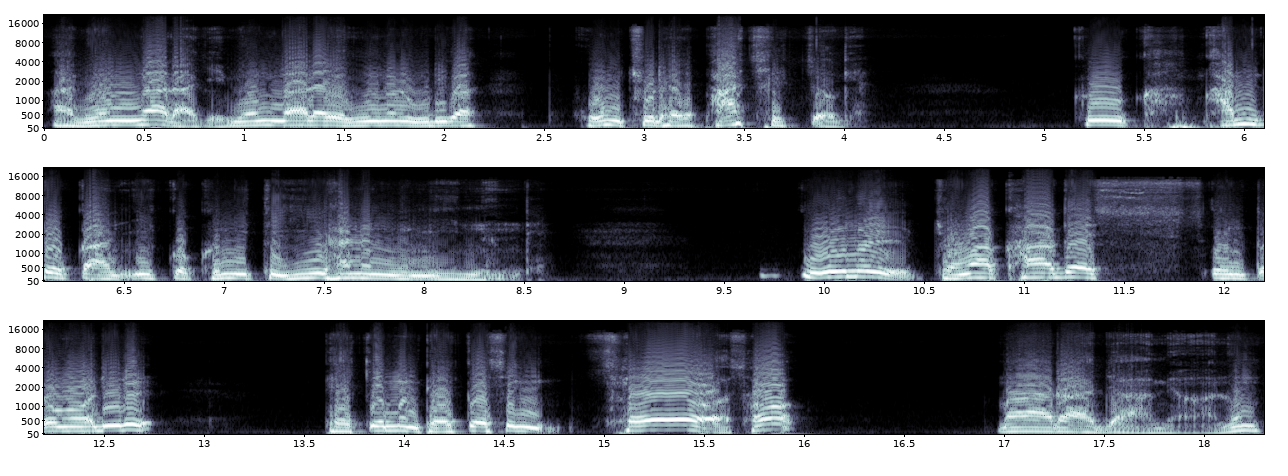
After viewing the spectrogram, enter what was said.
아 명나라지. 명나라의 운을 우리가 공출해서 바칠 적에 그 가- 감독관 있고 그 밑에 일하는 놈이 있는데 운을 정확하게 은덩어리를 100개면 100개씩 세어서 말하자면은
